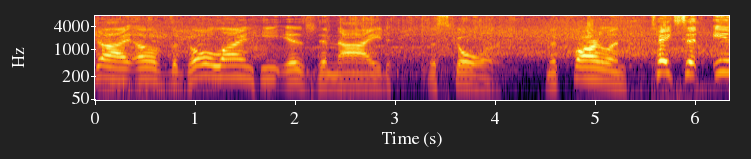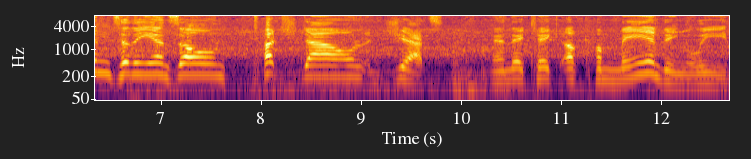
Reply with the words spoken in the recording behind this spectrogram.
shy of the goal line. He is denied the score. McFarland takes it into the end zone. Touchdown, Jets. And they take a commanding lead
